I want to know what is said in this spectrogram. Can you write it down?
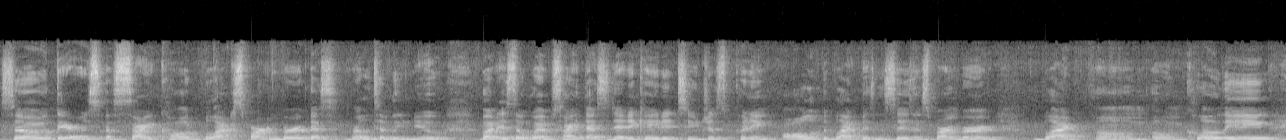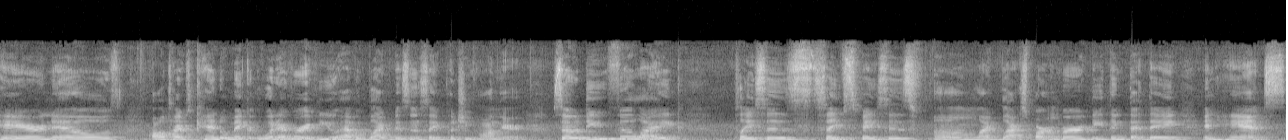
So there's a site called Black Spartanburg that's relatively new, but it's a website that's dedicated to just putting all of the black businesses in Spartanburg, black um, owned clothing, hair, nails all types candle maker whatever if you have a black business they put you on there. So do you feel like places safe spaces um, like black spartanburg do you think that they enhance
